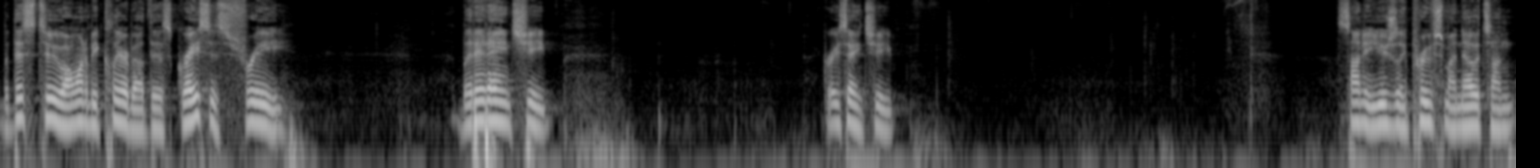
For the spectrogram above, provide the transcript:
But this, too, I want to be clear about this. Grace is free, but it ain't cheap. Grace ain't cheap. Sonia usually proofs my notes on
